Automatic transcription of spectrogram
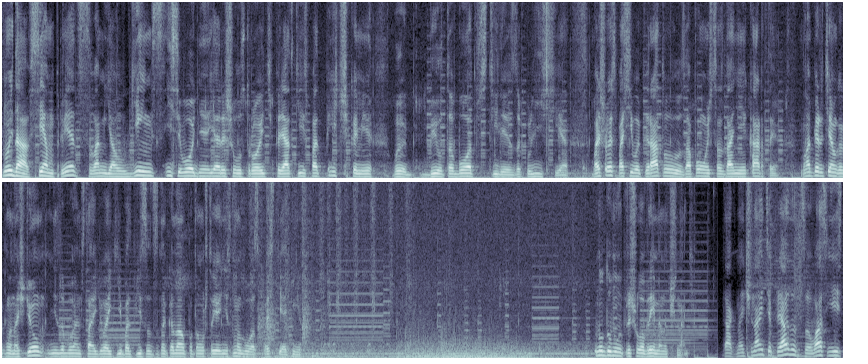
Ну и да, всем привет, с вами я Games, и сегодня я решил устроить прятки с подписчиками в билтобот в стиле закулисье. Большое спасибо пирату за помощь в создании карты. Ну а перед тем, как мы начнем, не забываем ставить лайки и подписываться на канал, потому что я не смогу вас спасти от них. Ну, думаю, пришло время начинать. Так, начинайте прятаться. У вас есть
